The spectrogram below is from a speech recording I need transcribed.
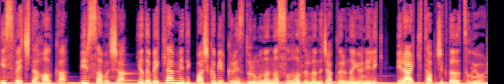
İsveç'te halka, bir savaşa ya da beklenmedik başka bir kriz durumuna nasıl hazırlanacaklarına yönelik birer kitapçık dağıtılıyor.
